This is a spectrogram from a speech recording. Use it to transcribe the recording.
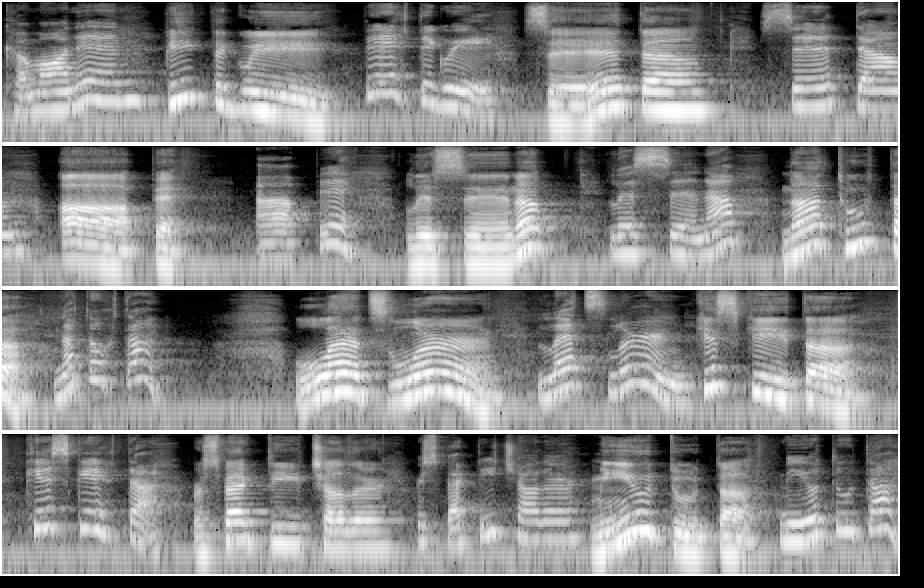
Come on in. Pitagui. Bihtigui. Sit down. Sit down. Ape. Ape. Listen up. Listen up. Natuta. Natuhta. Let's learn. Let's learn. Kiskita. Kiskihta. Respect each other. Respect each other. Miututa. Miututa.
